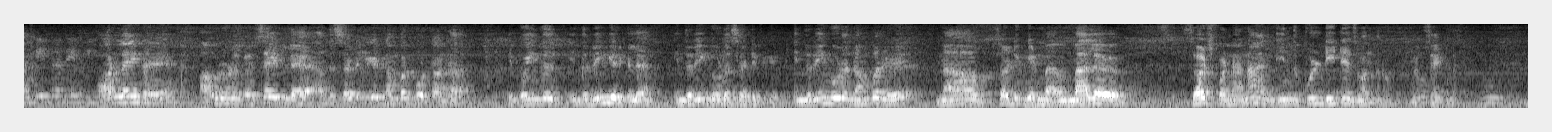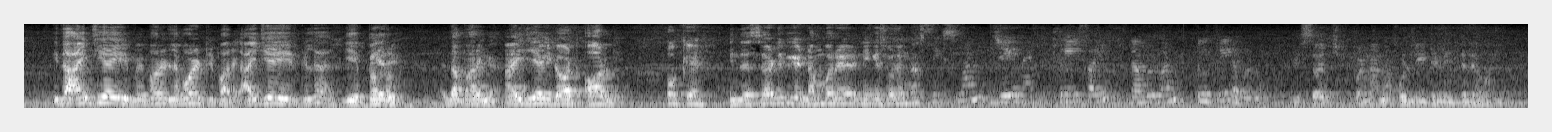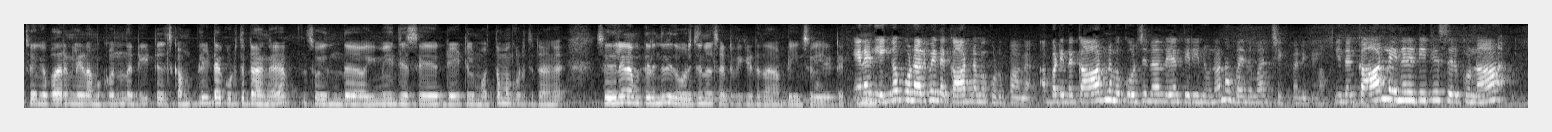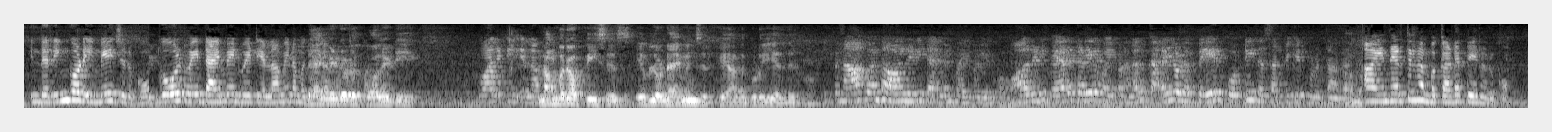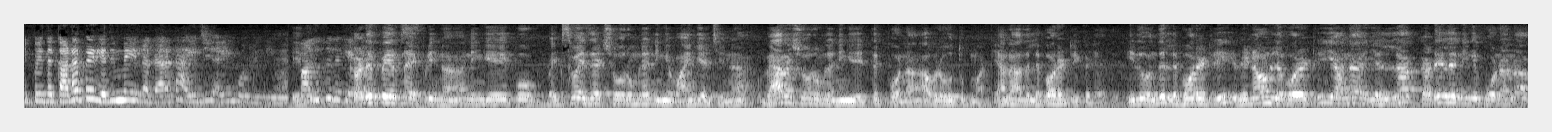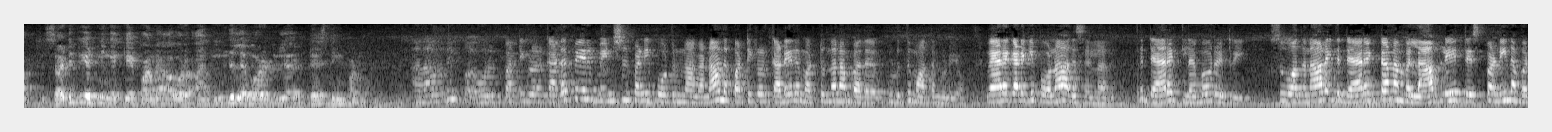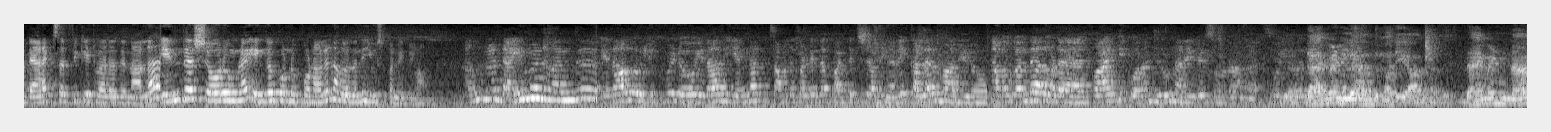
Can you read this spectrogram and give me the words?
ஆன்லைன் அவரோட வெப்சைட்ல அந்த சர்டிபிகேட் நம்பர் போட்டான்னா இப்போ இந்த இந்த ரிங் இருக்குல்ல இந்த ரிங்கோட சர்டிபிகேட் இந்த ரிங்கோட நம்பரு நான் சர்டிபிகேட் மேல சர்ச் பண்ணானா இந்த ஃபுல் டீடைல்ஸ் வந்துடும் வெப்சைட்ல இது ஐஜிஐ லெபார்டரி பாருங்க ஐஜிஐ இருக்குல்ல? ஏ பேரு. இதான் பாருங்க. IGI dot org okay. இந்த சர்டிபிகேட் நம்பரு நீங்க சொல்லுங்க. Six one J nine three five double one two three double one search பண்ணானா ஃபுல் டீடைல் இதுல வந்துடும் ஸோ இங்கே பாருங்களேன் நமக்கு வந்து இந்த டீட்டெயில்ஸ் கம்ப்ளீட்டாக கொடுத்துட்டாங்க. ஸோ இந்த இமேஜஸ் டீட்டெயில் மொத்தமாக கொடுத்துட்டாங்க. ஸோ இதுலேயே நமக்கு தெரிஞ்சது இது ஒரிஜினல் சர்டிஃபிகேட் தான் அப்படின்னு சொல்லிட்டு. ஏன்னா இது எங்க போனாலுமே இந்த கார்டு நம்ம கொடுப்பாங்க. பட் இந்த கார்டு நமக்கு ஒரிஜினல் ஏன் தெரியணும்னா நம்ம இந்த மாதிரி செக் பண்ணிக்கலாம். இந்த கார்டுல என்னென்ன டீடைல்ஸ் இருக்கும்னா இந்த ரிங்கோட இமேஜ் இருக்கும். கோல்ட் வெயிட் டைமண்ட் வெயிட் எல்லாமே நமக்கு டைமண்டோட குவாலிட்டி குவாலிட்டி எல்லாமே நம்பர் ஆஃப் பீசஸ் எவ்வளோ டைமண்ட்ஸ் இருக்கு அது கூட எழுதிருக்கும். இப்போ நாங்க வந்து ஆல்ரெடி டைமண்ட் பை பண்ணிருக்கோம் ஆல்ரெடி வேற கடையில பை பண்ணனால கடையோட பேர் போட்டு இந்த சர்டிபிகேட் கொடுத்தாங்க. ஆ, இந்த இடத்துல நம்ம கடை பேர் இருக்கும். இப்போ இந்த கடை பேர் எதுவுமே இல்ல டேரக்டா ஐஜிஐன்னு போட்டிருக்கீங்க. கடை பேர்னா எப்படின்னா நீங்க இப்போ எக்ஸ்வைசட் ஷோரூம்ல நீங்க வாங்கியாச்சுன்னா வேற ஷோரூம்ல நீங்க எடுத்துட்டு போனா அவரை ஒத்துக்க மாட்டேன் ஏன்னா அது லெபார்டரி கிடையாது. இது வந்து லெபார்டரி ரினவுண்ட் லெபார்டரி ஆனா எல்லா கடையில நீங்க போனானா சர்டிபிகேட் நீங்க கேட்பானா அவர் இந்த லெபார்டரியில டெஸ்டிங் பண்ணுவோம் அதாவது இப்போ ஒரு பர்டிகுலர் கடை பேர் மென்ஷன் பண்ணி போட்டிருந்தாங்கன்னா அந்த பர்டிகுலர் கடையில மட்டும்தான் நம்ம அதை கொடுத்து மாத்த முடியும். வேற கடைக்கு போனா அது செல்லாது. இது டைரக்ட் லெபார்டரி ஸோ அதனால இது டைரெக்டாக நம்ம லேப்லயே டெஸ்ட் பண்ணி நம்ம டைரக்ட் சர்டிஃபிகேட் வர்றதுனால எந்த ஷோரூம்ல எங்க கொண்டு போனாலும் நம்ம வந்து யூஸ் பண்ணிக்கலாம். அதுவும் டைமண்ட் வந்து ஏதாவது ஒரு லிக்விடோ ஏதாவது என்ன சம்மந்தப்பட்ட இதை பட்டுச்சு அப்படின்னாலே கலர் மாறிடும். நமக்கு வந்து அதோட குவாலிட்டி குறைஞ்சிரும் நிறைய பேர் சொல்றாங்க. ஸோ இது டைமண்ட்ல அந்த மாதிரி ஆகாது. டைமண்ட்னா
